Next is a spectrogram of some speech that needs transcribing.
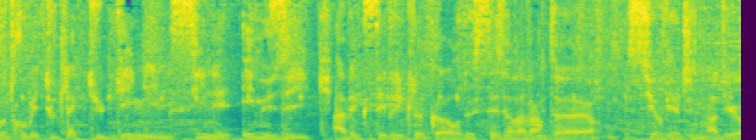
Retrouvez toute l'actu gaming, ciné et musique avec Cédric Lecor de 16h à 20h sur Virgin Radio.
